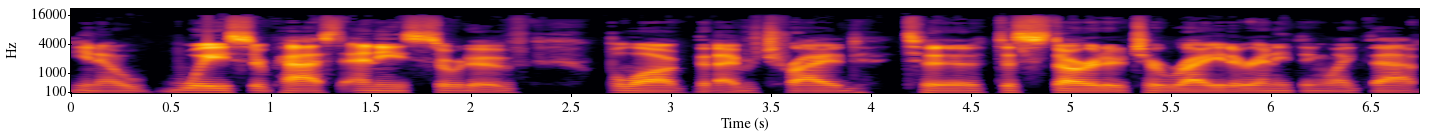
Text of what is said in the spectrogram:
you know way surpassed any sort of blog that I've tried to to start or to write or anything like that.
